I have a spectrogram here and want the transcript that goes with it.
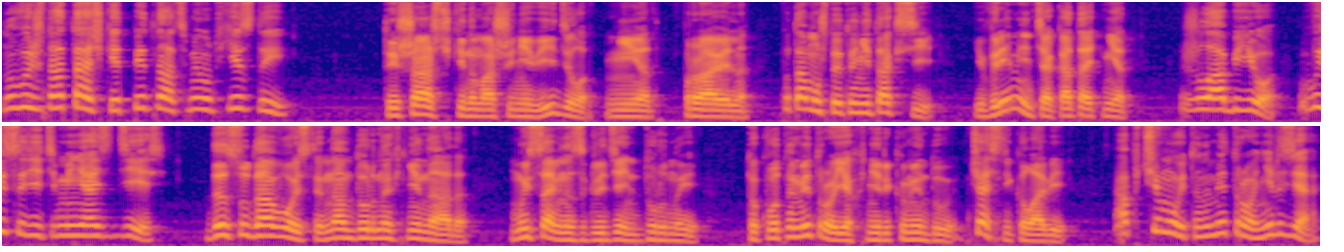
Ну вы же на тачке, это 15 минут езды. Ты шашечки на машине видела? Нет, правильно, потому что это не такси. И времени тебя катать нет. Жлобье, высадите меня здесь. Да с удовольствием, нам дурных не надо. Мы сами на заглядень дурные. Только вот на метро ехать не рекомендую, частника лови. А почему это на метро нельзя?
